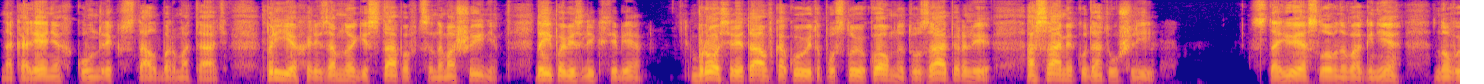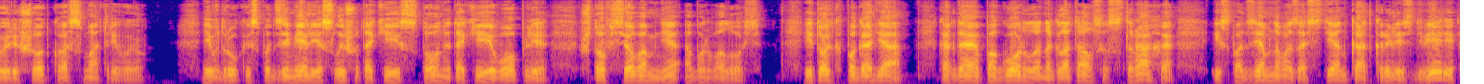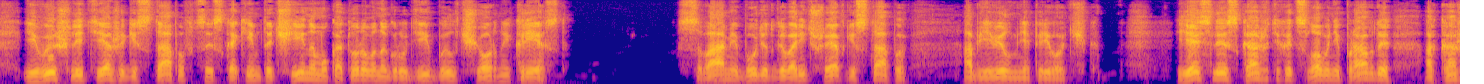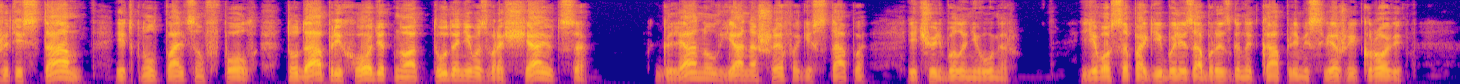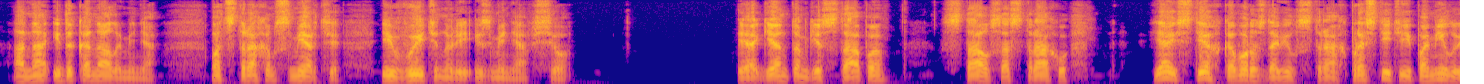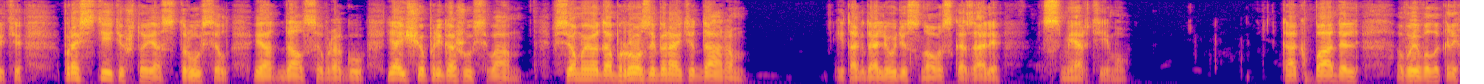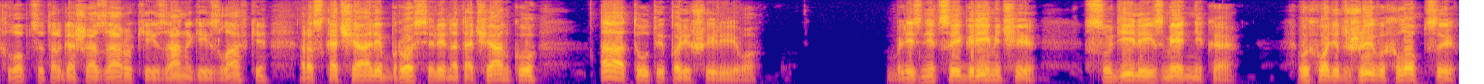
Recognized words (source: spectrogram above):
На коленях Кундрик стал бормотать: "Приехали за мной гестаповцы на машине, да и повезли к себе. Бросили там в какую-то пустую комнату, заперли, а сами куда-то ушли. Стою я словно в огне, новую решетку осматриваю и вдруг из подземелья слышу такие стоны, такие вопли, что все во мне оборвалось. И только погодя, когда я по горло наглотался страха, из подземного застенка открылись двери, и вышли те же гестаповцы с каким-то чином, у которого на груди был черный крест. — С вами будет говорить шеф гестапо, — объявил мне переводчик. — Если скажете хоть слово неправды, окажетесь там, — и ткнул пальцем в пол. — Туда приходят, но оттуда не возвращаются. — Глянул я на шефа гестапо и чуть было не умер. Его сапоги были забрызганы каплями свежей крови. Она и доконала меня под страхом смерти и вытянули из меня все. И агентом гестапо стал со страху я из тех, кого раздавил страх. Простите и помилуйте, простите, что я струсил и отдался врагу. Я еще пригожусь вам. Все мое добро забирайте даром. И тогда люди снова сказали смерть ему. Как падаль выволокли хлопцы торгаша за руки и за ноги из лавки, раскачали, бросили на тачанку, а тут и порешили его. Близнецы Гримичи судили изменника. Выходят, живы хлопцы.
